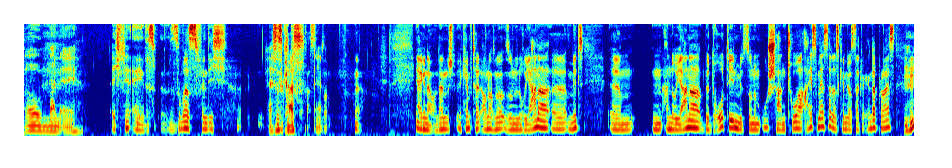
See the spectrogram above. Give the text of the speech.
Oh Mann, ey. Ich finde, ey, das, sowas finde ich Es ist krass. krass. Ja. So. Ja. ja, genau. Und dann kämpft halt auch noch so, so ein Lorianer äh, mit. Ähm, ein Andorianer bedroht den mit so einem Ushan-Tor Eismesser, das kennen wir aus Star Trek Enterprise. Mhm.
